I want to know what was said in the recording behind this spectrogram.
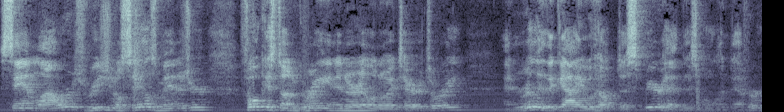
Sam Lowers, Regional Sales Manager, focused on grain in our Illinois territory, and really the guy who helped us spearhead this whole endeavor.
